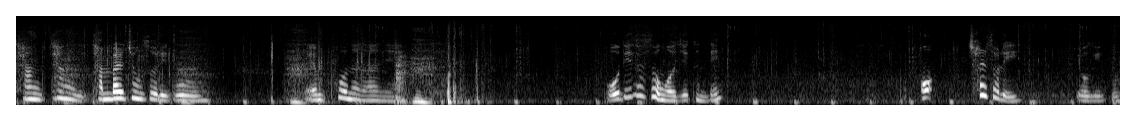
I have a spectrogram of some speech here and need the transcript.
탕, 탕, 단발총 소리고 램포는 아니야. 어디서 쏜 거지 근데? 어? 철 소리 여기고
